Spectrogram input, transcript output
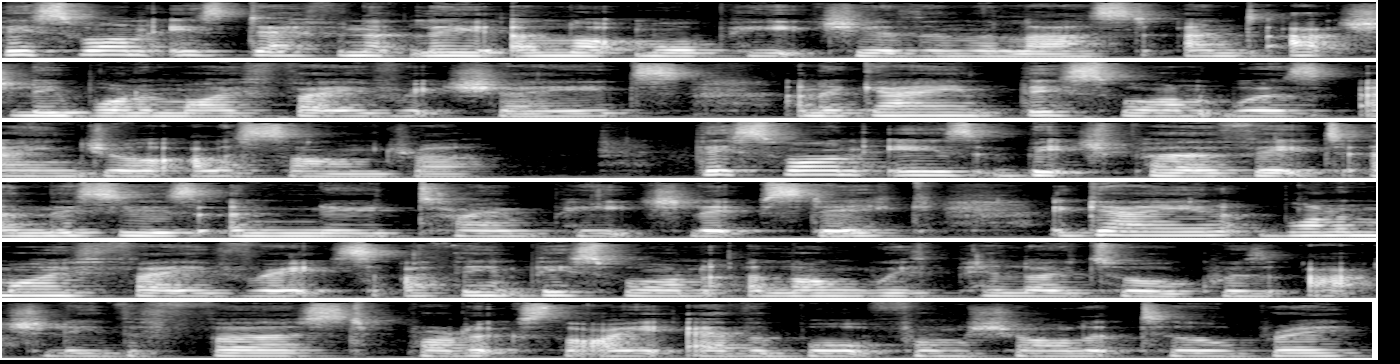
This one is definitely a lot more peachier than the last and actually one of my favourite shades and again this one was Angel Alessandra. This one is Bitch Perfect and this is a nude tone peach lipstick. Again, one of my favourites. I think this one, along with Pillow Talk, was actually the first products that I ever bought from Charlotte Tilbury.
